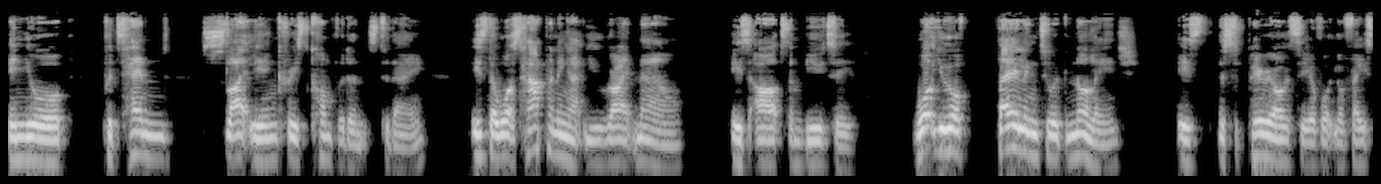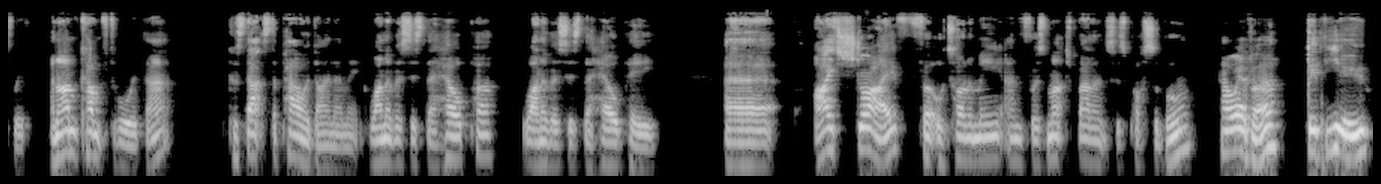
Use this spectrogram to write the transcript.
in your pretend slightly increased confidence today is that what's happening at you right now is art and beauty. What you're failing to acknowledge is the superiority of what you're faced with. And I'm comfortable with that because that's the power dynamic. One of us is the helper, one of us is the helpee. Uh, I strive for autonomy and for as much balance as possible. However, with you,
